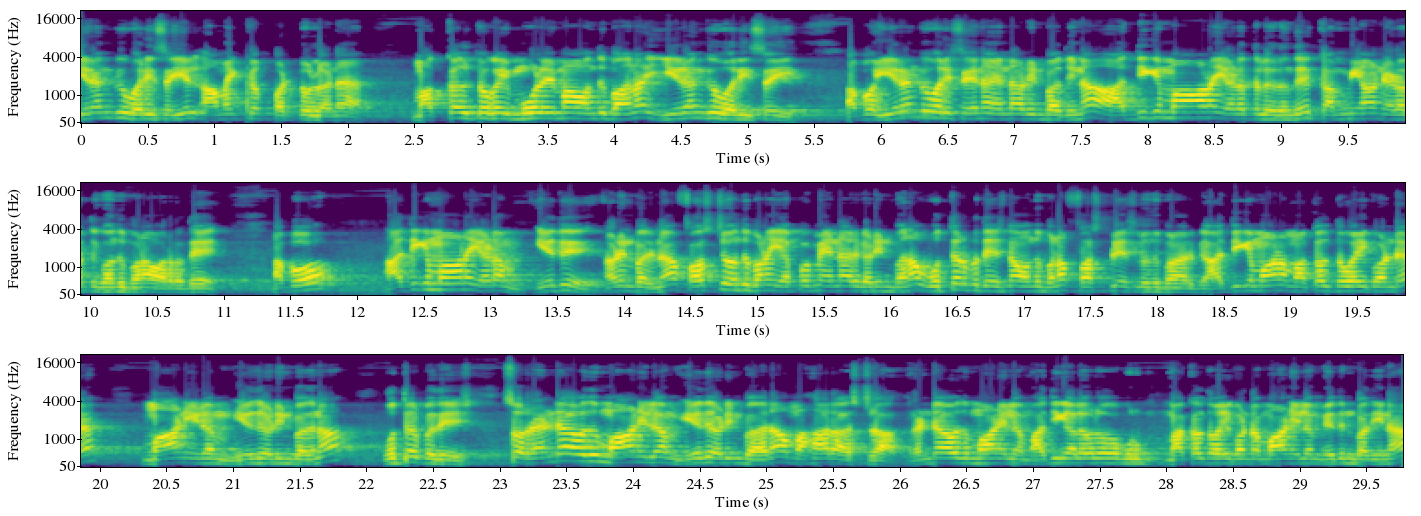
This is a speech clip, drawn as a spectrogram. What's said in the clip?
இறங்கு வரிசையில் அமைக்கப்பட்டுள்ளன. மக்கள் தொகை மூலயமா வந்து பார்த்தீங்கன்னா இறங்கு வரிசை. அப்போ இறங்கு வரிசைனா என்ன அப்படின்னு பார்த்தீங்கன்னா அதிகமான இடத்துல இருந்து கம்மியான இடத்துக்கு வந்து போனால் வர்றது. அப்போ அதிகமான இடம் எது அப்படின்னு பார்த்தீங்கன்னா ஃபர்ஸ்ட் வந்து போனால் எப்பவுமே என்ன இருக்கு அப்படின்னு பார்த்தீங்கன்னா உத்தரப்பிரதேஷ் தான் வந்து போனால் ஃபர்ஸ்ட் பிளேஸ்ல வந்து போனா இருக்கு. அதிகமான மக்கள் தொகை கொண்ட மாநிலம் எது அப்படின்னு பார்த்தீங்கன்னா உத்தரப்பிரதேஷ். ஸோ ரெண்டாவது மாநிலம் எது அப்படின்னு பார்த்தீங்கன்னா மகாராஷ்டிரா. ரெண்டாவது மாநிலம் அதிக அளவில் ஒரு மக்கள் தொகை கொண்ட மாநிலம் எதுன்னு பார்த்தீங்கன்னா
